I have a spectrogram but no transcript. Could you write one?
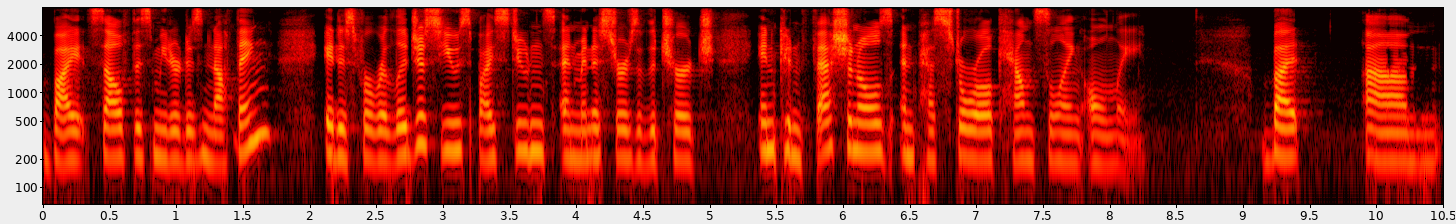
by itself, this meter does nothing. It is for religious use by students and ministers of the church in confessionals and pastoral counseling only. But um,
